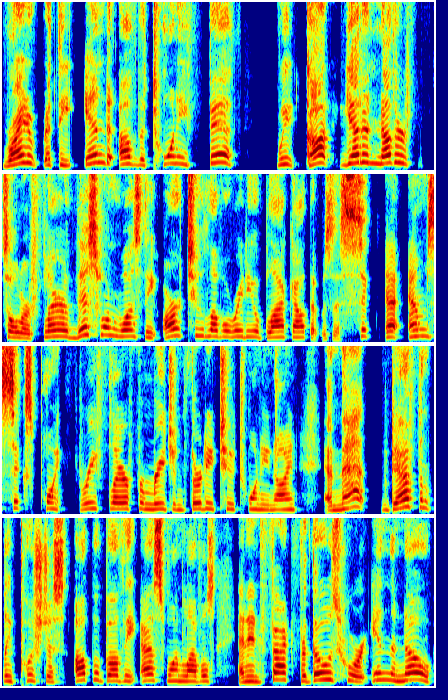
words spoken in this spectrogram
right at the end of the 25th, we got yet another solar flare. This one was the R2 level radio blackout that was a uh, M6.3 flare from region 3229. And that definitely pushed us up above the S1 levels. And in fact, for those who are in the know,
